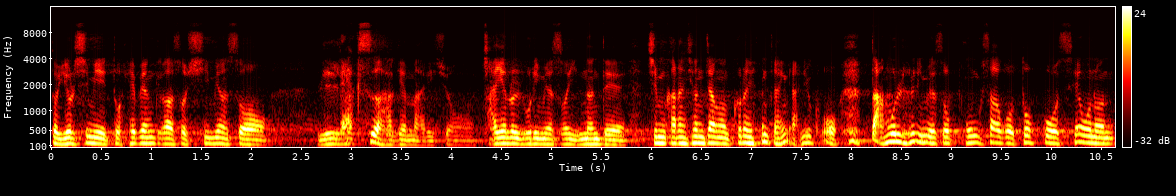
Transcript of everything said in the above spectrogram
또 열심히 또 해변가 가서 쉬면서 릴렉스하게 말이죠. 자연을 누리면서 있는데 지금 가는 현장은 그런 현장이 아니고 땀을 흘리면서 봉사하고 돕고 세우는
